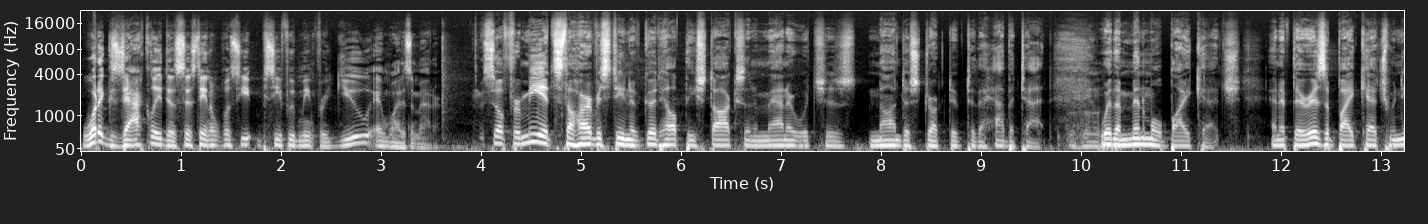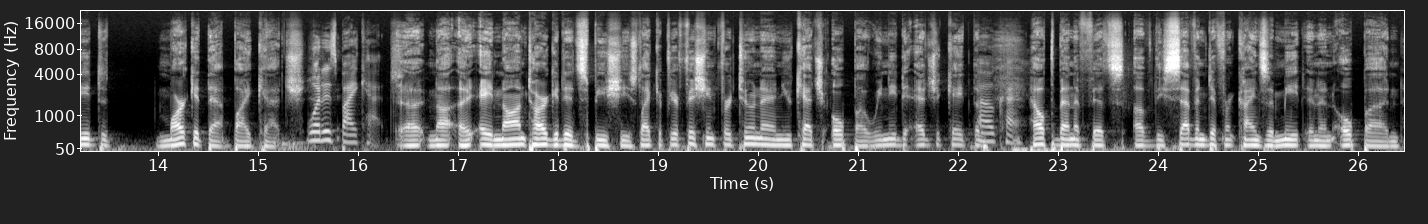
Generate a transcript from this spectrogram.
What exactly does sustainable sea- seafood mean for you, and why does it matter? So for me, it's the harvesting of good, healthy stocks in a manner which is non-destructive to the habitat, mm-hmm. with a minimal bycatch. And if there is a bycatch, we need to market that bycatch. What is bycatch? Uh, not a, a non-targeted species. Like if you're fishing for tuna and you catch opah, we need to educate the Okay. health benefits of the seven different kinds of meat in an opah and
